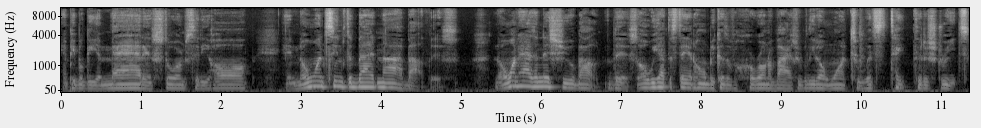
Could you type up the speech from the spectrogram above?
and people get mad and storm city hall and no one seems to bat an eye about this no one has an issue about this. Oh, we have to stay at home because of coronavirus. We really don't want to. Let's take to the streets.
